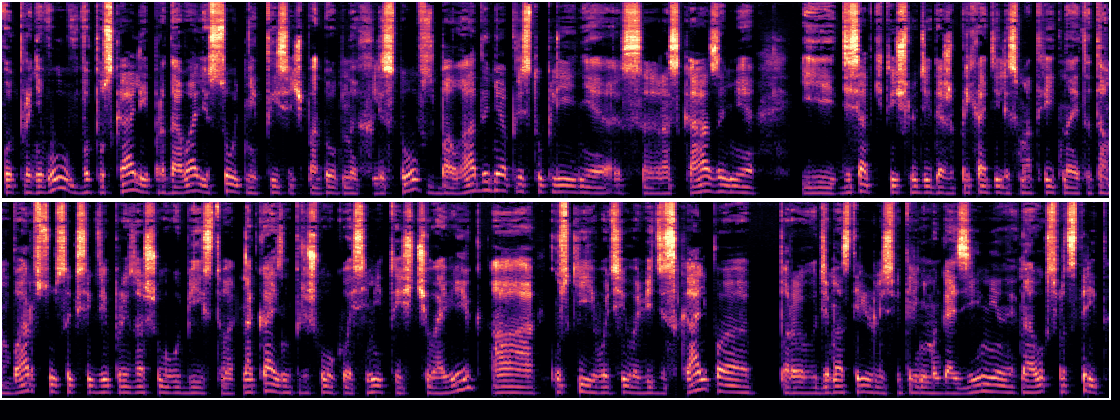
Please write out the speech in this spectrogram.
Вот про него выпускали и продавали сотни тысяч подобных листов с балладами о преступлении, с рассказами и десятки тысяч людей даже приходили смотреть на этот амбар в Суссексе, где произошло убийство. На казнь пришло около 7 тысяч человек, а куски его тела в виде скальпа демонстрировались в витрине магазине на Оксфорд-стрит.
